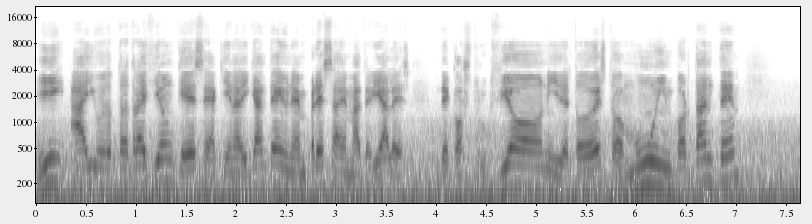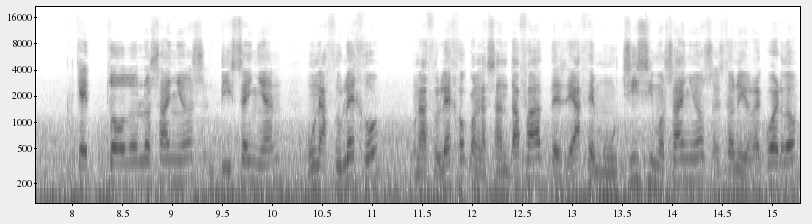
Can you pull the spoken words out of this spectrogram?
Y hay otra tradición que es aquí en Alicante hay una empresa de materiales de construcción y de todo esto muy importante que todos los años diseñan un azulejo, un azulejo con la Santa Faz desde hace muchísimos años, esto ni recuerdo,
